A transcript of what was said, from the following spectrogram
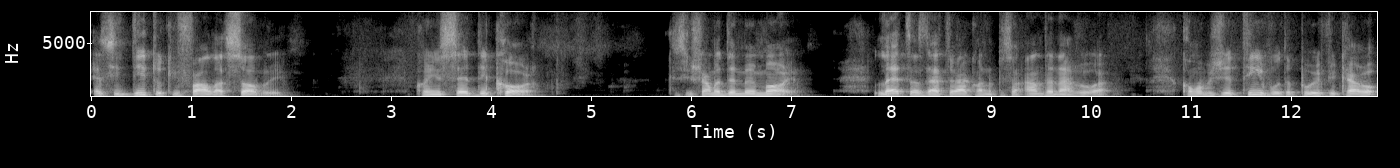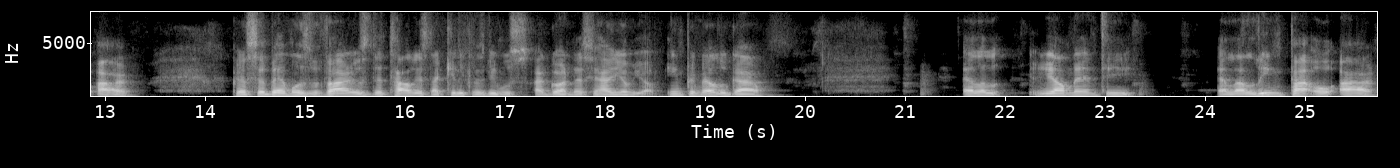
esse dito que fala sobre conhecer de cor, que se chama de memória, letras da Torá quando a pessoa anda na rua, como objetivo de purificar o ar, percebemos vários detalhes naquilo que nós vimos agora nesse Hayom Yom. Em primeiro lugar, ela realmente ela limpa o ar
